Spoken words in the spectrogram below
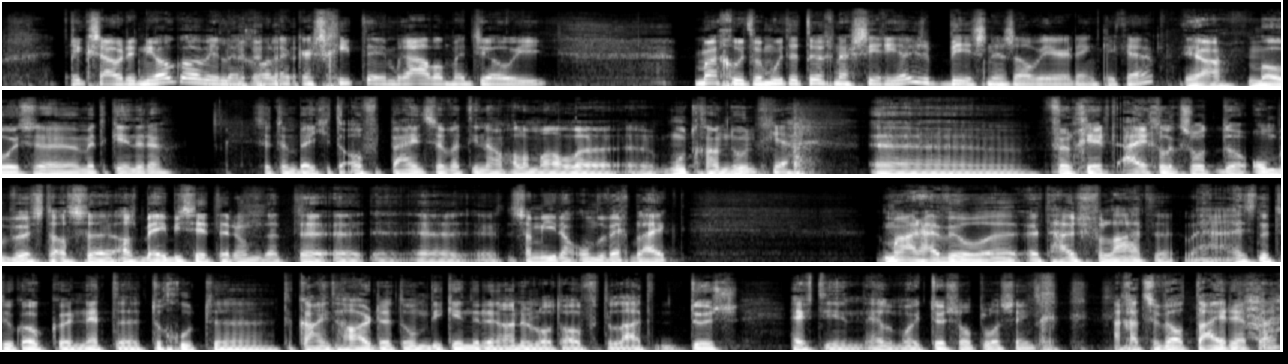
ik zou dit nu ook wel willen. Gewoon lekker schieten in Brabant met Joey. Maar goed, we moeten terug naar serieuze business alweer, denk ik, hè? Ja, Mo is eh, met de kinderen. Zit een beetje te overpijnsen wat hij nou allemaal eh, eh, moet gaan doen. Ja, Eh, fungeert eigenlijk soort de onbewust als, als babysitter, omdat eh, Samira onderweg blijkt. Maar hij wil het huis verlaten. Maar ja, hij is natuurlijk ook net te goed, te kind-hearted om die kinderen aan hun lot over te laten. Dus heeft hij een hele mooie tussenoplossing. hij gaat ze wel tie rappen,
